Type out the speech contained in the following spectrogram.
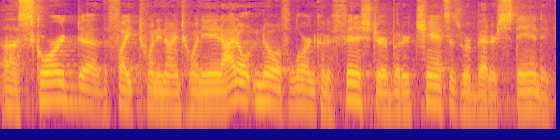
uh, scored uh, the fight 29 28. I don't know if Lauren could have finished her, but her chances were better standing.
